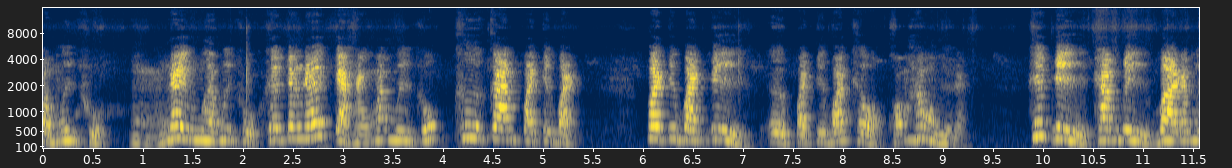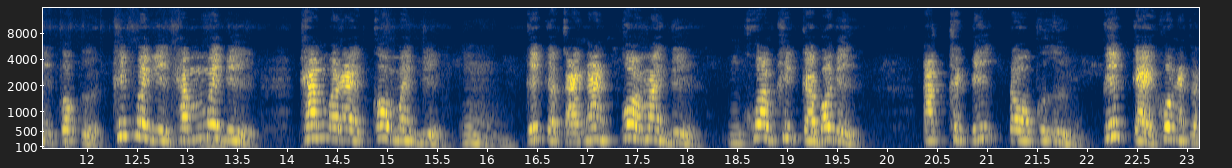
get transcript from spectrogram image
ต้องมือถูกอืม ในเมื่อมือถูกคือจังไดจะให้มันมือถูกคือการปฏิบัติ ปฏิบัติดีเออปฏิบัติชอบของเฮานี่แหละคิดดีทำดีบารมีก็เกิด คิดไม่ดีทำไม่ดีทำอะไรก็ไม่ดีอืมกิจการงานก็ไม่ดีความคิดก็บ่ดีอคติต่อผู้อื่นคิดแก่คนนั้นก็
